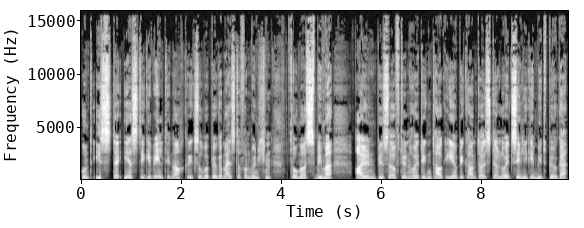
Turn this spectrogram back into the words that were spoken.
und ist der erste gewählte Nachkriegsoberbürgermeister von München, Thomas Wimmer, allen bis auf den heutigen Tag eher bekannt als der leutselige Mitbürger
